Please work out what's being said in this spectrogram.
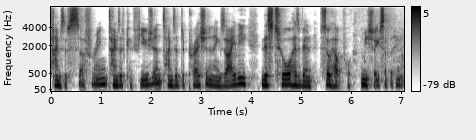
times of suffering, times of confusion, times of depression and anxiety, this tool has been so helpful. Let me show you something. Hang on.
